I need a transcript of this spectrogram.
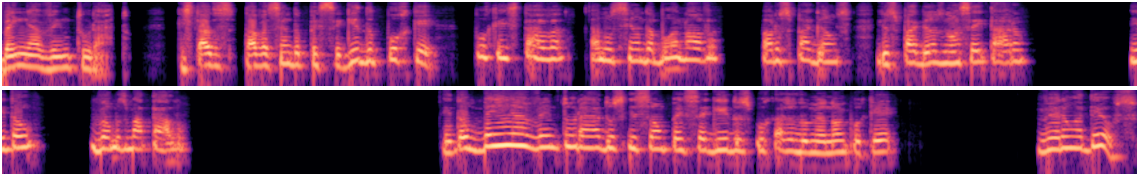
bem-aventurado que estava, estava sendo perseguido por quê? Porque estava anunciando a boa nova para os pagãos e os pagãos não aceitaram. Então, vamos matá-lo. Então, bem-aventurados que são perseguidos por causa do meu nome, porque verão a Deus,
